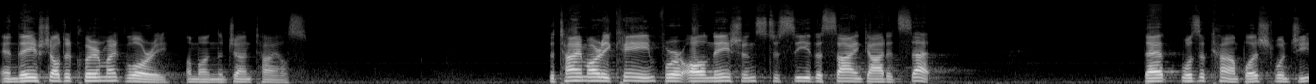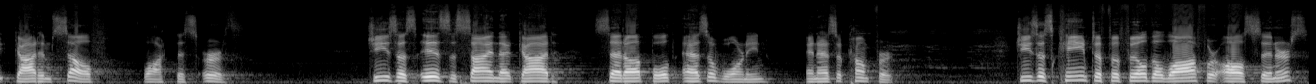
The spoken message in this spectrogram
And they shall declare my glory among the Gentiles. The time already came for all nations to see the sign God had set. That was accomplished when God Himself walked this earth. Jesus is the sign that God set up both as a warning and as a comfort. Jesus came to fulfill the law for all sinners.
